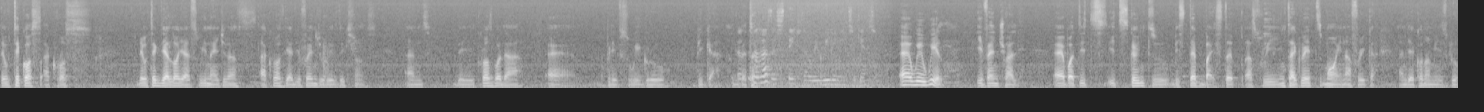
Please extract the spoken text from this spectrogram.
they will take us across, they will take their lawyers, we Nigerians, across their different jurisdictions and the cross-border uh, briefs will grow bigger and so, better. So that's the stage that we really need to get to? Uh, we will, eventually. Uh, but it's, it's going to be step by step as we integrate more in Africa and the economies grow.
